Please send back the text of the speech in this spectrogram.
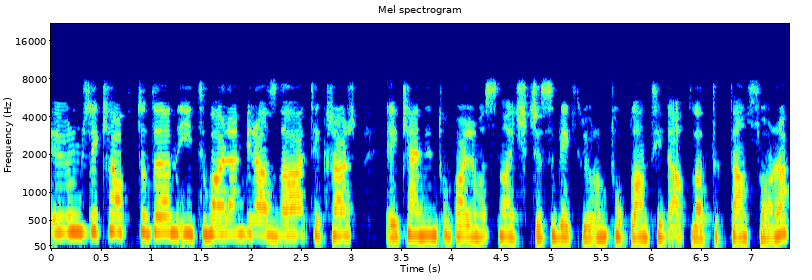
önümüzdeki haftadan itibaren biraz daha tekrar kendini toparlamasını açıkçası bekliyorum. Toplantıyı da atlattıktan sonra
